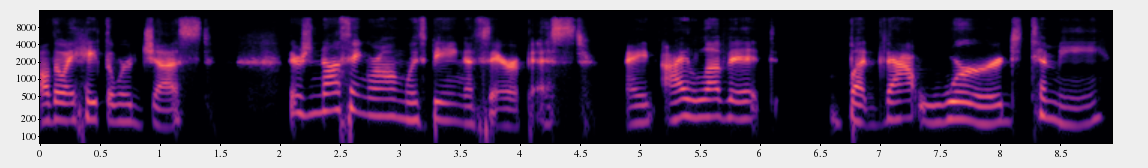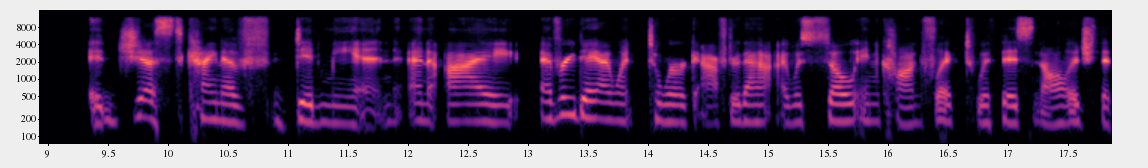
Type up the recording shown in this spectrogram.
although I hate the word just, there's nothing wrong with being a therapist, right? I love it. But that word to me, it just kind of did me in. And I, every day I went to work after that, I was so in conflict with this knowledge that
